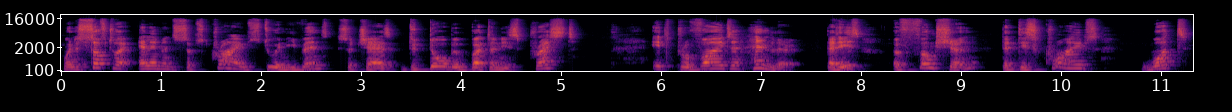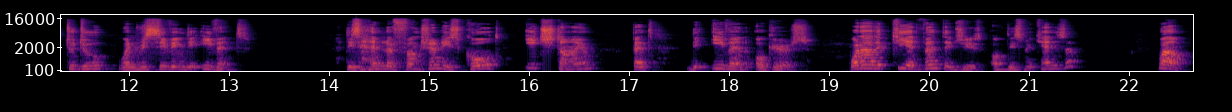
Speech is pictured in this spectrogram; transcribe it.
When a software element subscribes to an event, such as the doorbell button is pressed, it provides a handler, that is, a function that describes what to do when receiving the event. This handler function is called each time that the event occurs. What are the key advantages of this mechanism? Well,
